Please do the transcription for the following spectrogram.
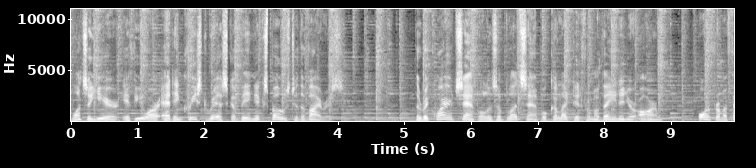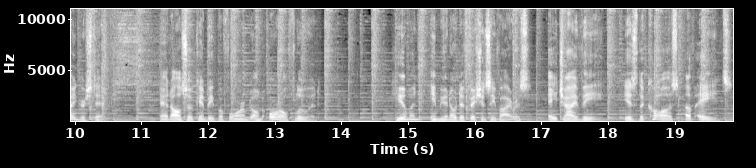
once a year if you are at increased risk of being exposed to the virus. The required sample is a blood sample collected from a vein in your arm or from a finger stick, and also can be performed on oral fluid. Human immunodeficiency virus, HIV, is the cause of AIDS.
